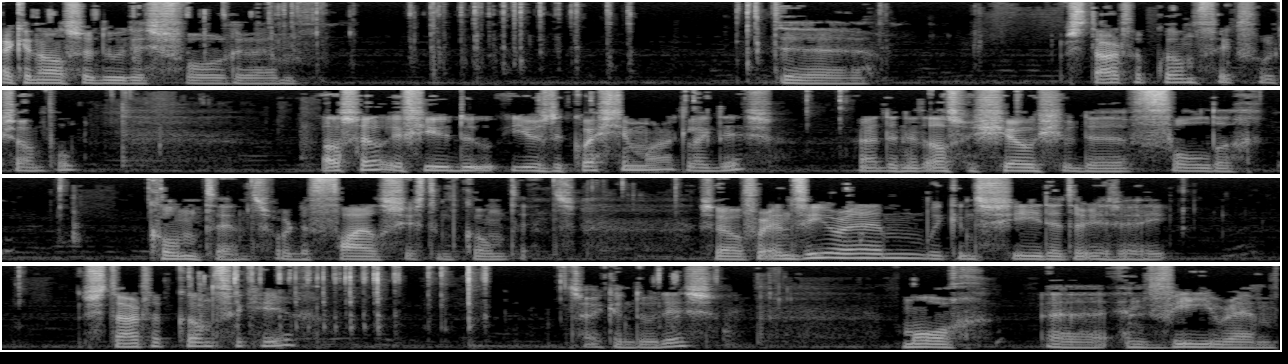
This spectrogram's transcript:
I can also do this for um, the startup config, for example. Also, if you do use the question mark like this, uh, then it also shows you the folder contents or the file system contents. So for NVRAM, we can see that there is a startup config here. So I can do this. More uh, NVRAM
